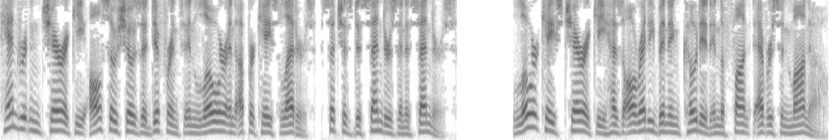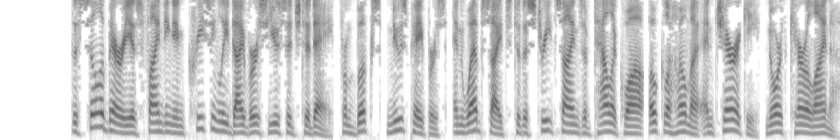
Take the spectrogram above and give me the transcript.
Handwritten Cherokee also shows a difference in lower and uppercase letters, such as descenders and ascenders. Lowercase Cherokee has already been encoded in the font Everson Mono. The syllabary is finding increasingly diverse usage today, from books, newspapers, and websites to the street signs of Tahlequah, Oklahoma and Cherokee, North Carolina.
